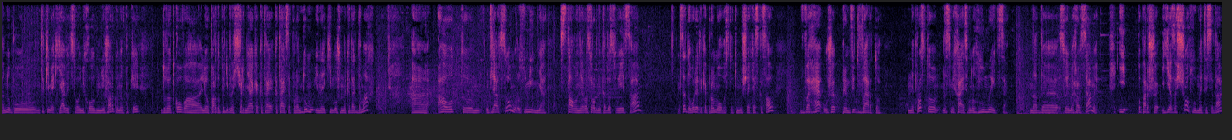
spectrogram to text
Е, Ну, бо таким як я від цього ні холодно, ні жарко, навпаки, додаткова леопардоподібна херня, яка катає, катається по рандому і на якій можна накидати дамаг. А, а от е, для в цілому розуміння ставлення розробника до своєї ЦА це доволі таке промовисто, тому що, як я сказав, ВГ уже прям відверто не просто насміхається, воно глумиться над е, своїми гравцями. І, по-перше, є за що глумитися, да?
